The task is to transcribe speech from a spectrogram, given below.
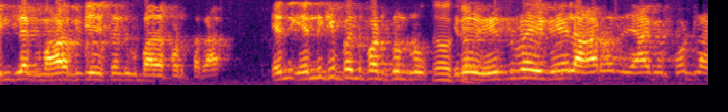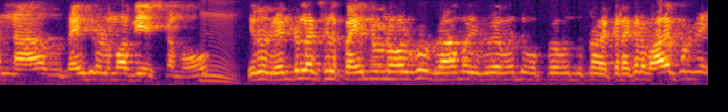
ఇంట్లోకి మాఫీ చేసినందుకు బాధపడతారా ఎందుకు ఎందుకు ఇబ్బంది పడుతుండ్రు. ఈరోజు ఇరవై వేల ఆరు వందల యాభై కోట్లు అన్న రైతు రుణమాఫీ చేసినాము. ఈరోజు రెండు లక్షల పైన ఉన్న వాళ్ళు కూడా గ్రామంలో ఇరవై మంది ముప్పై మంది ఉన్నారు అక్కడక్కడ వాళ్ళకు కూడా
